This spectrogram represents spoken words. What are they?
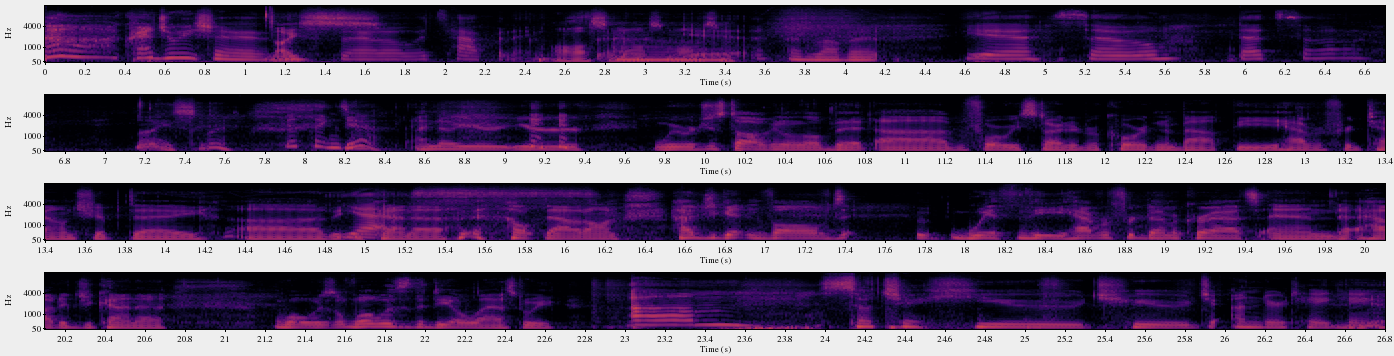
ah, graduation Nice. so it's happening Awesome, So, awesome, awesome. yeah. I love it. Yeah, so that's uh, Nice, nice. good things. Yeah. I know you're. You're. we were just talking a little bit uh, before we started recording about the Haverford Township Day uh, that Yes. you kind of helped out on. How'd you get involved with the Haverford Democrats, and how did you kind of? What was what was the deal last week? Um, such a huge, huge undertaking.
